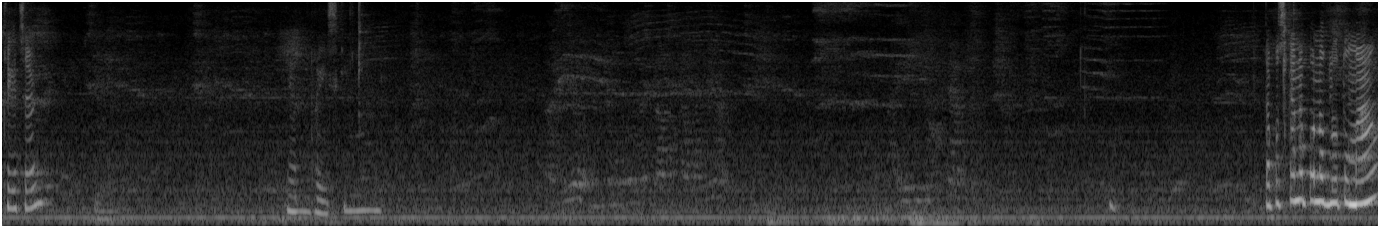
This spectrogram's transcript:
Check it, sir. Yan, dry skin yan. Tapos ka na po nagluto, ma?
